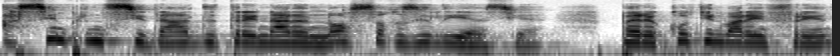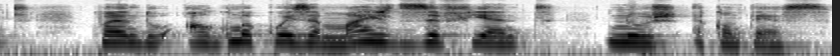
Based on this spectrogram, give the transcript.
Há sempre necessidade de treinar a nossa resiliência para continuar em frente quando alguma coisa mais desafiante nos acontece.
